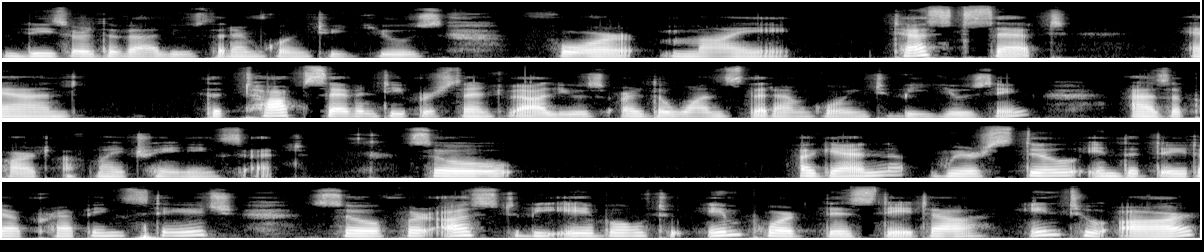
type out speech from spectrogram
these are the values that I'm going to use for my test set and the top 70% values are the ones that I'm going to be using as a part of my training set. So again, we're still in the data prepping stage. So for us to be able to import this data into R,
